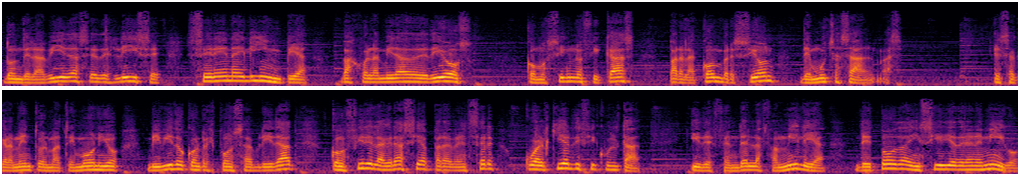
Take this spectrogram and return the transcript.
donde la vida se deslice serena y limpia bajo la mirada de Dios, como signo eficaz para la conversión de muchas almas. El sacramento del matrimonio, vivido con responsabilidad, confiere la gracia para vencer cualquier dificultad y defender la familia de toda insidia del enemigo,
